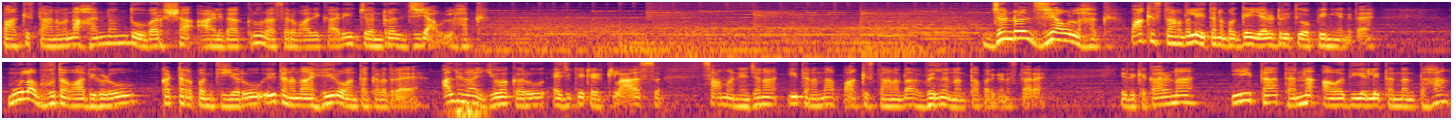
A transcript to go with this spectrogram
ಪಾಕಿಸ್ತಾನವನ್ನು ಹನ್ನೊಂದು ವರ್ಷ ಆಳಿದ ಕ್ರೂರ ಸರ್ವಾಧಿಕಾರಿ ಜನರಲ್ ಜಿಯಾವುಲ್ ಹಕ್. ಜನರಲ್ ಜಿಯಾವುಲ್ ಹಕ್ ಪಾಕಿಸ್ತಾನದಲ್ಲಿ ಈತನ ಬಗ್ಗೆ ಎರಡು ರೀತಿ ಒಪಿನಿಯನ್ ಇದೆ. ಮೂಲಭೂತವಾದಿಗಳು, ಕಟ್ಟರಪಂಥೀಯರು, ಈತನನ್ನ ಹೀರೋ ಅಂತ ಕರೆದ್ರೆ ಅಲ್ಲಿನ ಯುವಕರು, ಎಜುಕೇಟೆಡ್ ಕ್ಲಾಸ್, ಸಾಮಾನ್ಯ ಜನ ಈತನನ್ನ ಪಾಕಿಸ್ತಾನದ ವಿಲನ್ ಅಂತ ಪರಿಗಣಿಸ್ತಾರೆ. ಇದಕ್ಕೆ ಕಾರಣ ಈತ ತನ್ನ ಅವಧಿಯಲ್ಲಿ ತಂದಂತಹ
